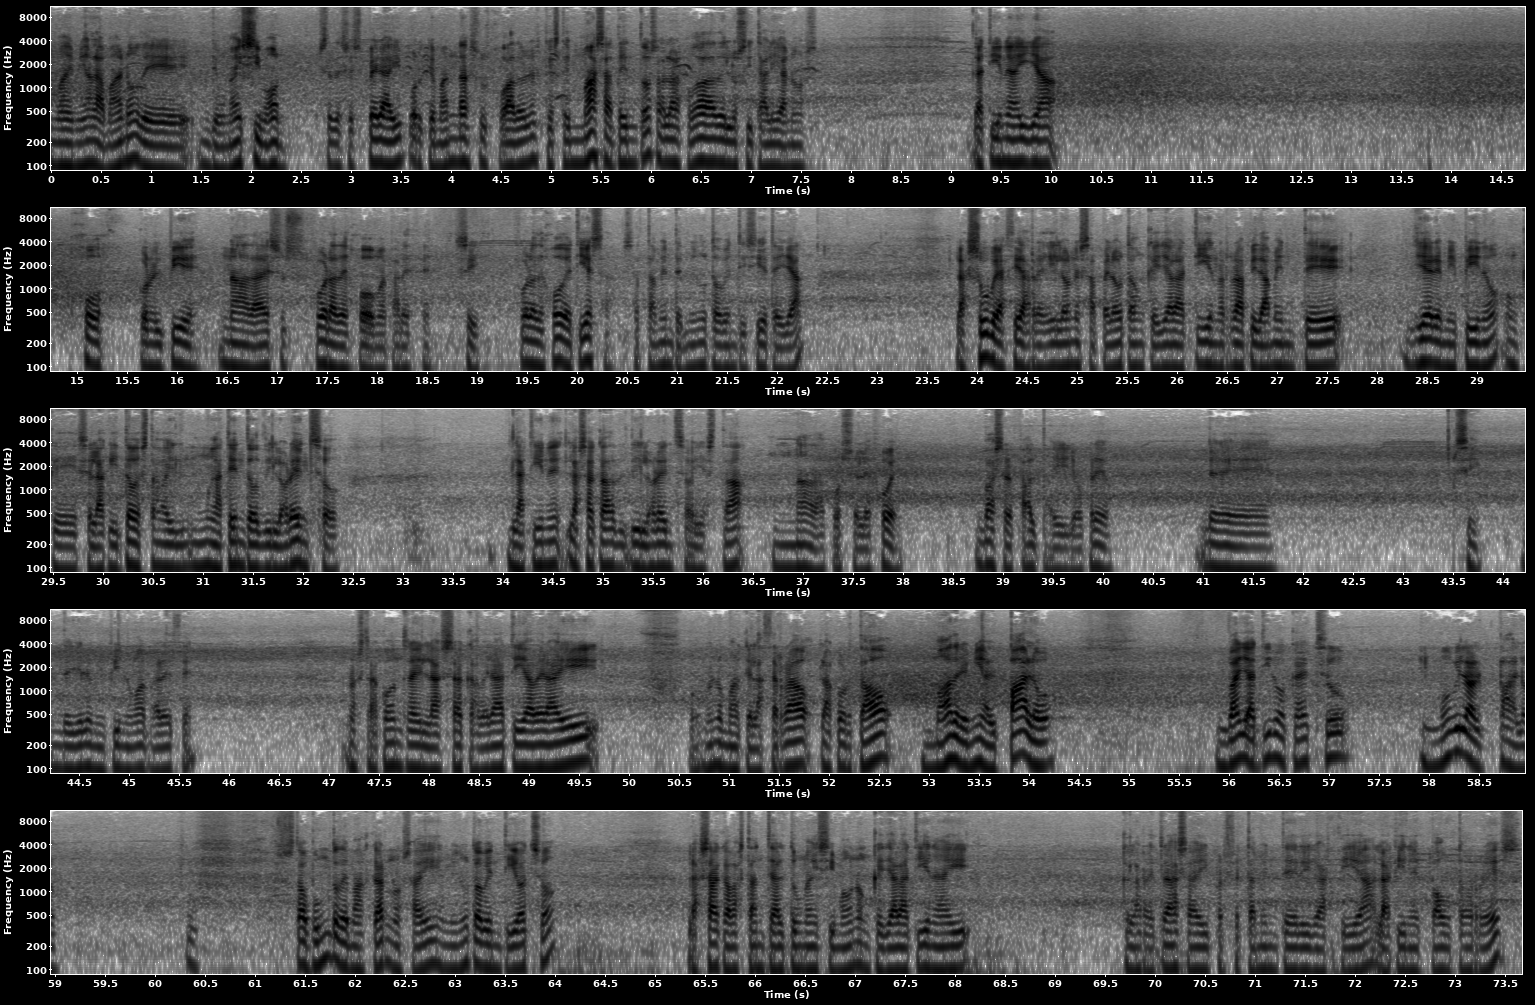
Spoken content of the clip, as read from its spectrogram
madre mía la mano de, de Unai Simón se desespera ahí porque manda a sus jugadores que estén más atentos a la jugada de los italianos la tiene ahí ya. Jo, con el pie. Nada, eso es fuera de juego, me parece. Sí, fuera de juego de Tiesa. Exactamente, minuto 27 ya. La sube hacia Reguilón esa pelota, aunque ya la tiene rápidamente Jeremy Pino, aunque se la quitó, estaba muy atento Di Lorenzo. La tiene, la saca Di Lorenzo, ahí está. Nada, pues se le fue. Va a ser falta ahí, yo creo. De... Sí, de Jeremy Pino me parece. Nuestra contra y la saca Verati, a ver ahí. Pues menos mal que la ha cerrado, la ha cortado. Madre mía, el palo. Vaya tiro que ha hecho inmóvil al palo. está a punto de marcarnos ahí, minuto 28. La saca bastante alto una y Simón, aunque ya la tiene ahí. Que la retrasa ahí perfectamente Eri García. La tiene Pau Torres.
